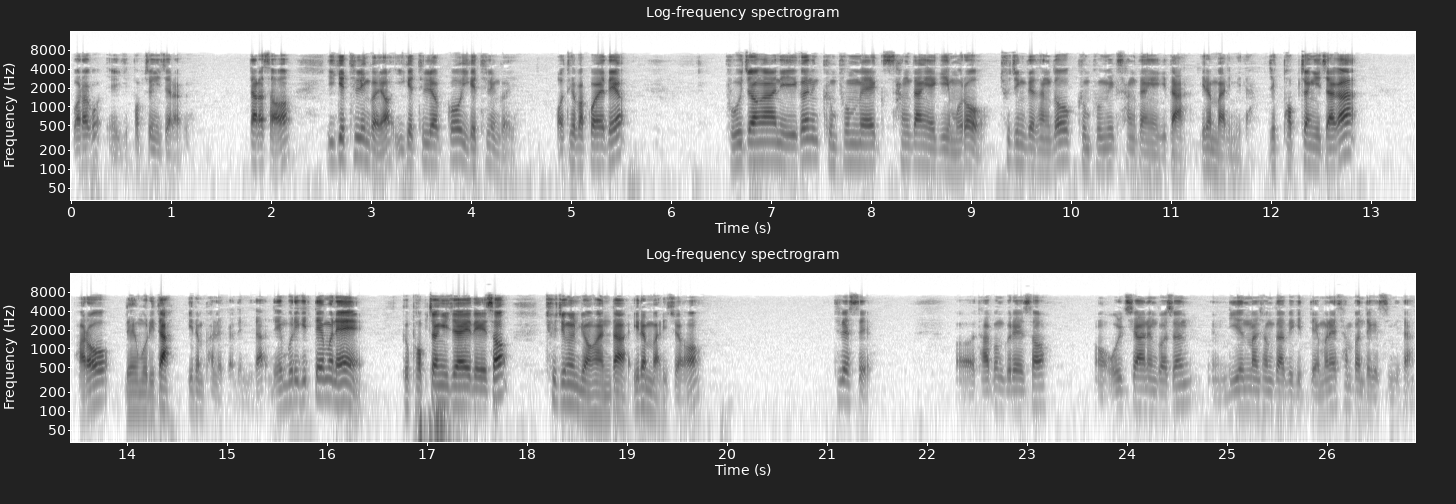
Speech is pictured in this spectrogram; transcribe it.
뭐라고? 이게 법정이자라고요. 따라서 이게 틀린 거예요. 이게 틀렸고 이게 틀린 거예요. 어떻게 바꿔야 돼요? 부정한 이익은 금품액 상당액이므로 추징 대상도 금품액 상당액이다. 이런 말입니다. 즉 법정이자가 바로 뇌물이다. 이런 판례가 됩니다. 뇌물이기 때문에 그 법정이자에 대해서 추징을 명한다. 이런 말이죠. 틀렸어요. 어, 답은 그래서 어, 옳지 않은 것은 니은만 정답이기 때문에 3번 되겠습니다.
